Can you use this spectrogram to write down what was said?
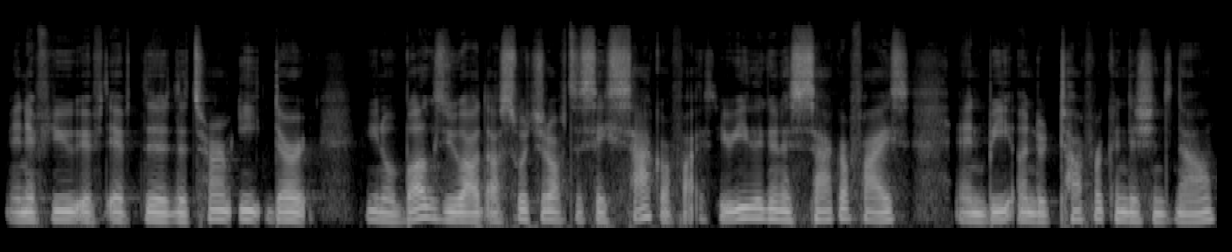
And if you if if the the term eat dirt, you know, bugs you, I'll, I'll switch it off to say sacrifice. You're either going to sacrifice and be under tougher conditions now,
